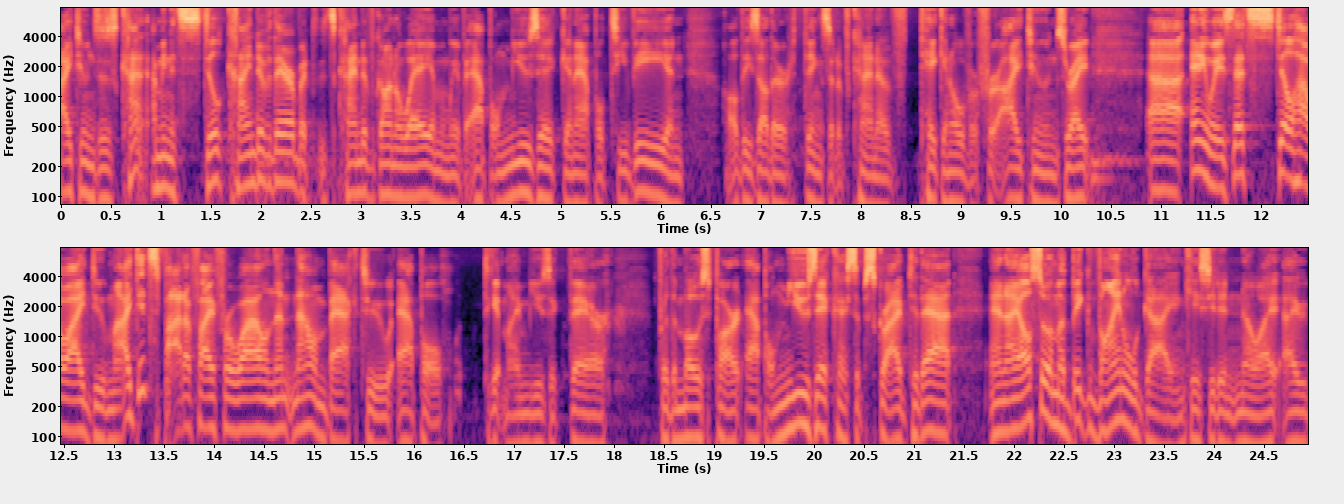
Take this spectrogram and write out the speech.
iTunes is kind of, I mean, it's still kind of there, but it's kind of gone away. I mean, we have Apple Music and Apple TV and all these other things that have kind of taken over for iTunes, right? Uh, anyways, that's still how I do my. I did Spotify for a while, and then now I'm back to Apple to get my music there. For the most part, Apple Music, I subscribe to that, and I also am a big vinyl guy. In case you didn't know, I, I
